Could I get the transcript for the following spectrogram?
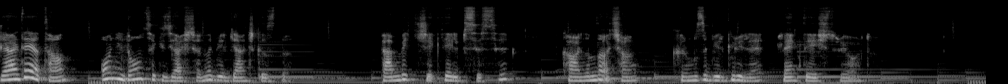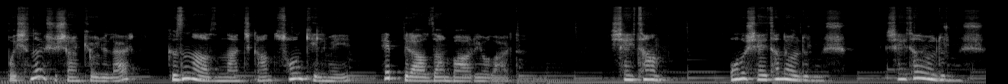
Yerde yatan 17-18 yaşlarında bir genç kızdı. Pembe çiçekli elbisesi karnında açan kırmızı bir gül ile renk değiştiriyordu. Başına üşüşen köylüler kızın ağzından çıkan son kelimeyi hep birazdan bağırıyorlardı. Şeytan! Onu şeytan öldürmüş. Şeytan öldürmüş.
